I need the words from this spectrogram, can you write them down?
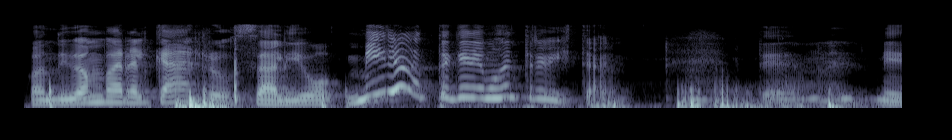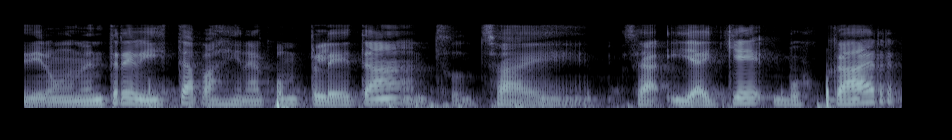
Cuando iban para el carro, salió, mira, te queremos entrevistar. Me dieron una entrevista, página completa, sabes, o sea, y hay que buscar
